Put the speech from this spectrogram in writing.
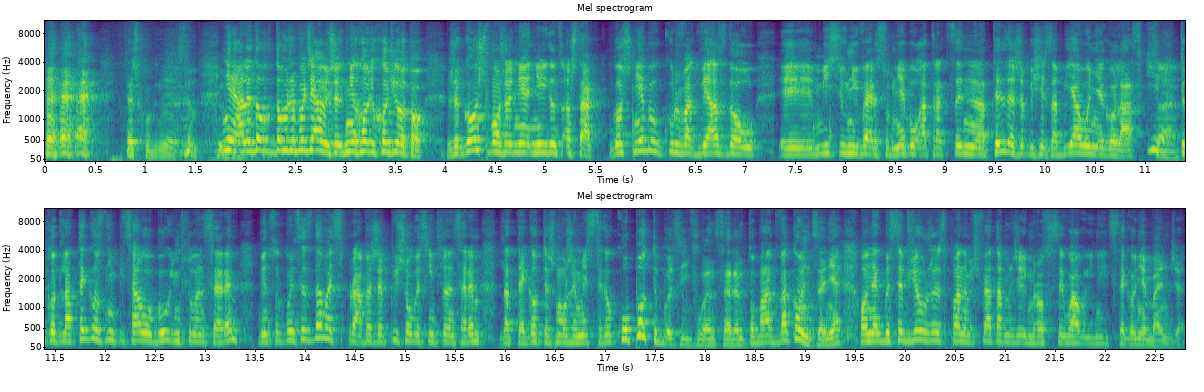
też chudy nie jestem. Nie, ale do, dobrze powiedziałeś, że nie chodzi, chodzi o to, że gość może nie, nie idąc aż tak. Gość nie był kurwa gwiazdą y, Miss Uniwersum, nie był atrakcyjny na tyle, żeby się zabijały niego laski, Tak. tylko dlatego z nim pisało, był influencerem, więc on powinien sobie zdawać sprawę, że piszą jest influencerem, dlatego też może mieć z tego kłopoty, bo jest influencerem. To ma dwa końce, nie? On jakby sobie wziął, że jest panem świata, będzie im rozsyłał i nic z tego nie będzie.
